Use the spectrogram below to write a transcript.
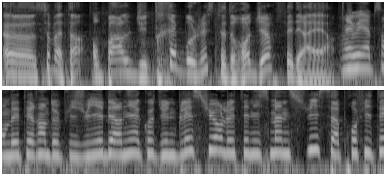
Euh, ce matin, on parle du très beau geste de Roger Federer. Et oui, absent des terrains depuis juillet dernier à cause d'une blessure, le tennisman suisse a profité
